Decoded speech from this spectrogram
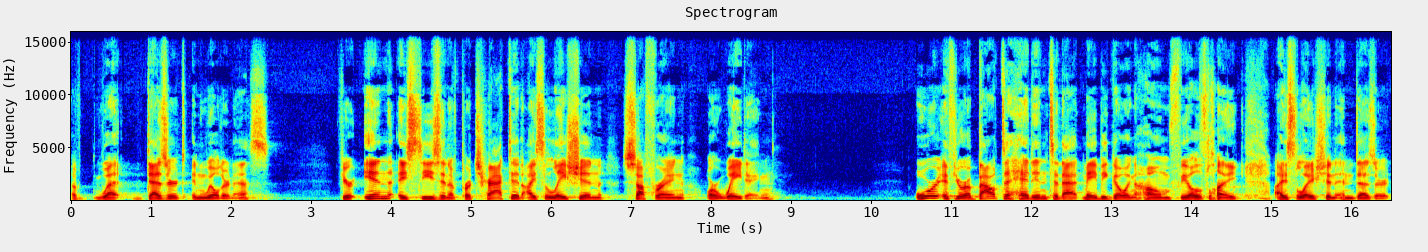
of wet desert and wilderness, if you're in a season of protracted isolation, suffering, or waiting, or if you're about to head into that, maybe going home feels like isolation and desert.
